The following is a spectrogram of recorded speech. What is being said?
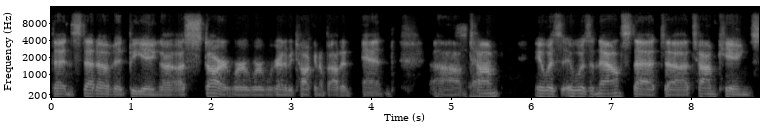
that instead of it being a, a start, where we're, we're going to be talking about an end. Um, Tom, it was it was announced that uh, Tom King's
